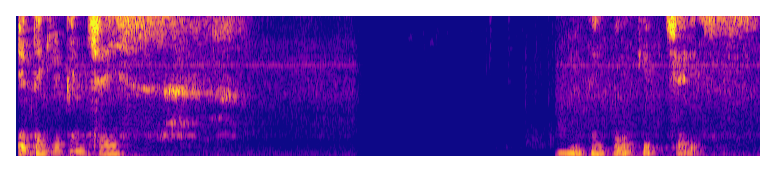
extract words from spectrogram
You think you can chase? Think think we'll keep chase.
